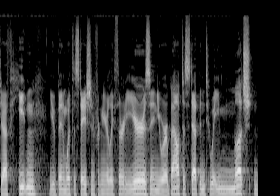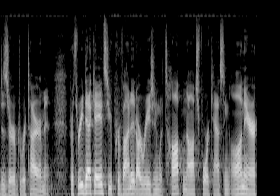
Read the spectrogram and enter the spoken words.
Jeff Heaton, you've been with the station for nearly 30 years and you are about to step into a much deserved retirement. For three decades, you've provided our region with top notch forecasting on air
